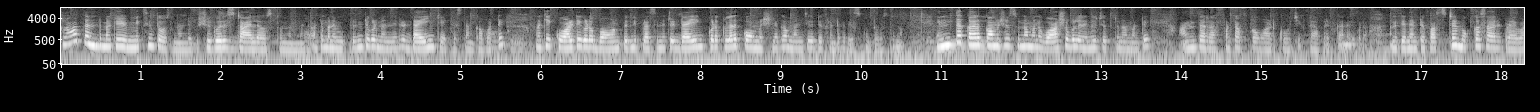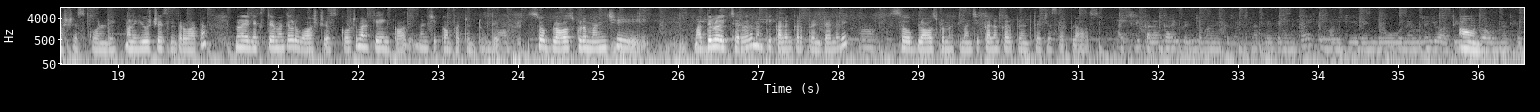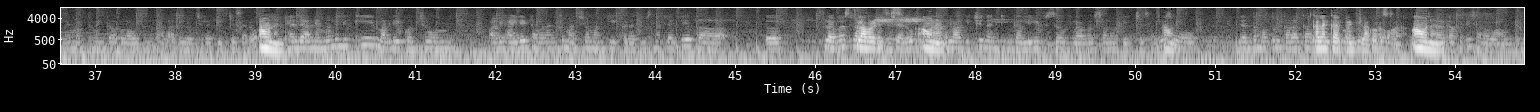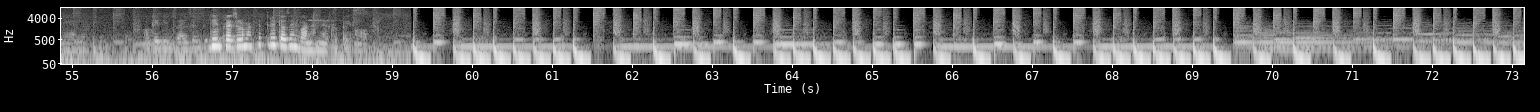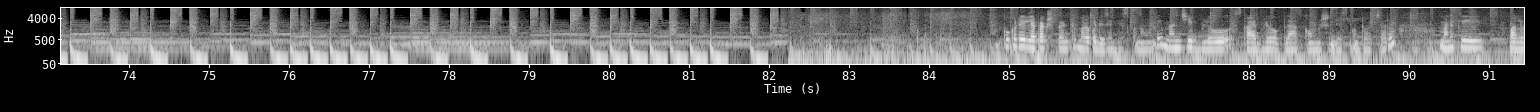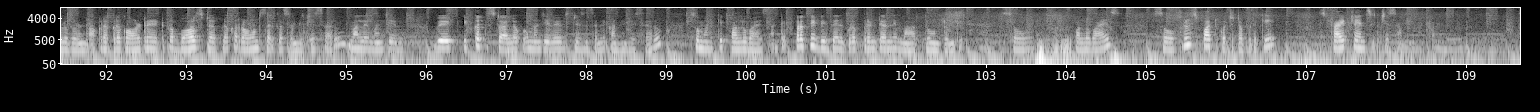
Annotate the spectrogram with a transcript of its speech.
క్లాత్ అంటే మనకి మిక్సింగ్తో వస్తుందండి. షుగర్ స్టైల్ వస్తుంది అనమాట అంటే మనం ప్రింట్ కూడా మనం ఏంటంటే డైయింగ్ చేపిస్తాం కాబట్టి. మనకి క్వాలిటీ కూడా బాగుంటుంది. ప్లస్ ఏంటంటే డైయింగ్ కూడా కలర్ కాంబినేషన్గా మంచిగా డిఫరెంట్గా తీసుకుంటూ వస్తున్నాం. ఇంత కలర్ కాంబినేషన్స్ ఉన్నా మనం వాషబుల్ అని ఎందుకు చెప్తున్నామంటే అంత రఫ్ అండ్ టఫ్గా వాడుకోవచ్చు ఈ ఫ్యాబ్రిక్ అనేది కూడా. మనకి ఏంటంటే ఫస్ట్ టైం ఒక్కసారి డ్రై వాష్ చేసుకోవాలండి. మనం యూజ్ చేసిన తర్వాత మనం నెక్స్ట్ టైం అంతా కూడా వాష్ చేసుకోవచ్చు మనకి ఏం కాదు. మంచి కంఫర్ట్ ఉంటుంది. సో బ్లౌజ్ కూడా మంచి మధ్యలో ఇచ్చారు కదా మనకి కలంకర్ ప్రింట్ అనేది. సో బ్లౌజ్ కూడా మనకి మంచి కలంకారీ ప్రింట్ తెచ్చేసారు బ్లౌజ్ యాక్చువల్లీ కలంకారీ ప్రింట్ మనం ఇక్కడ చూసినట్లయితే కనుక ఇక్కడ మనకి రెండు నెమలిలు అటు ఉన్నట్లున్నాయి. మొత్తం ఇంకా బ్లౌజ్ అంతా అలాగే వచ్చేటట్టు ఇచ్చేసారు అవునండి. అండ్ ఆ నెమలికి మళ్ళీ కొంచెం అవి హైలైట్ అవ్వడానికి మధ్యలో మనకి ఇక్కడ చూసినట్లయితే ఒక ఫ్లవర్స్ designs. ఇచ్చారు అవునండి. లాగా ఇచ్చి దానికి ఇంకా లీవ్స్ ఫ్లవర్స్ అలా ఇచ్చేసారు. సో ఇదంతా మొత్తం కలంకారీ కలంకారీ మధ్య లాగా వస్తుంది. అవునండి. కాబట్టి చాలా బాగుంటుంది వాళ్ళకి ఓకే దీని ప్రైస్ దీని ప్రైస్ కూడా మనకి three thousand one hundred rupees ఇంకొకటి లెపాక్స్ ప్రింట్ మరొక డిజైన్ తీసుకున్నామండి. మంచి blue sky blue black combination తీసుకుంటూ వచ్చారు. మనకి పళ్ళులో చూడండి అక్కడక్కడ ఒక ఆల్టర్నేట్గా బాల్స్ టైప్లో ఒక రౌండ్ సర్కిల్స్ అన్ని ఇచ్చేసారు మళ్ళీ మంచి వే ఇక్కత్ స్టైల్లో ఒక మంచి వేవ్స్ డిజైన్స్ అనేది కంటిన్యూ చేశారు. సో మనకి పళ్ళు బాయ్స్ అంటే ప్రతి డిజైన్ కూడా ప్రింట్ అనేది మారుతూ ఉంటుంది. సో పళ్ళు బాయ్స్ సో ఫ్రిల్స్ పార్ట్కి వచ్చేటప్పటికి స్ట్రైట్ లైన్స్ ఇచ్చేసాం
